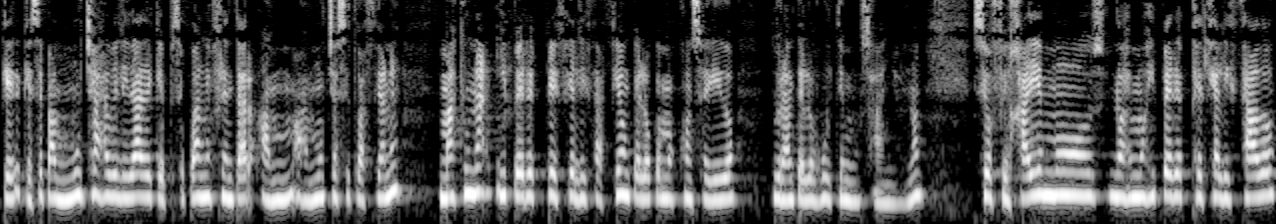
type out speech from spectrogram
que, sepan muchas habilidades, que se puedan enfrentar a, muchas situaciones, más que una hiperespecialización, que es lo que hemos conseguido durante los últimos años. ¿no? Si os fijáis, hemos, nos hemos hiperespecializado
